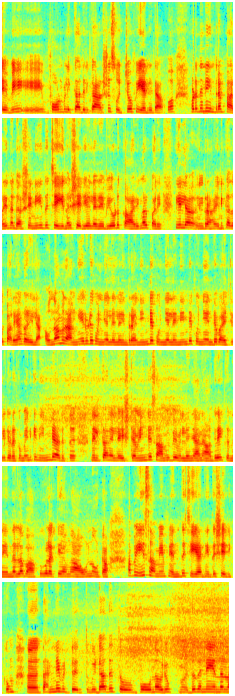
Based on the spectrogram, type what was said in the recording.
രവി ഫോൺ വിളിക്കാതിരിക്കാൻ ഹർഷ സ്വിച്ച് ഓഫ് ചെയ്യേണ്ടിട്ടാണ് അപ്പോൾ ഉടൻ തന്നെ ഇന്ദ്രൻ പറയുന്നുണ്ട് ഹർഷ ഇനി ഇത് ചെയ്യുന്നത് ശരിയല്ല. രവിയോട് കാര്യങ്ങൾ പറയും. ഇല്ല ഇന്ദ്ര എനിക്കത് പറയാൻ കഴിയില്ല. ഒന്നാമത് അങ്ങേരുടെ കുഞ്ഞല്ലല്ലോ ഇന്ദ്ര. നിന്റെ കുഞ്ഞല്ലേ. നിന്റെ കുഞ്ഞ് എന്റെ വയറ്റിൽ കിടക്കുമ്പോൾ എനിക്ക് നിന്റെ അടുത്ത് നിൽക്കാനല്ലേ ഇഷ്ടം. നിന്റെ സാമീപ്യമല്ലേ ഞാൻ ആഗ്രഹിക്കുന്നത് എന്നുള്ള വാക്കുകളൊക്കെ അങ്ങ് ആവുന്നു കേട്ടോ. അപ്പോൾ ഈ സമയം എന്ത് ചെയ്യാൻ ഇത് ശരിക്കും തന്നെ വിട്ട് വിടാതെ പോകുന്ന ഒരു ഇത് തന്നെ എന്നുള്ള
